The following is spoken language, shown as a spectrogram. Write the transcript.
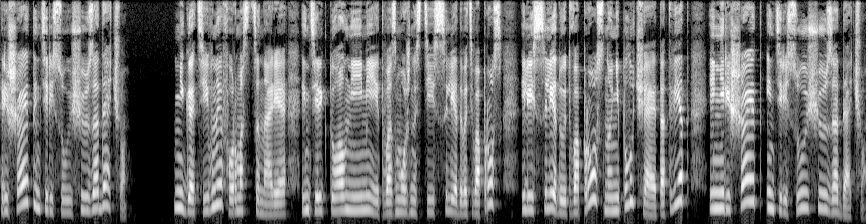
решает интересующую задачу. Негативная форма сценария. Интеллектуал не имеет возможности исследовать вопрос или исследует вопрос, но не получает ответ и не решает интересующую задачу.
